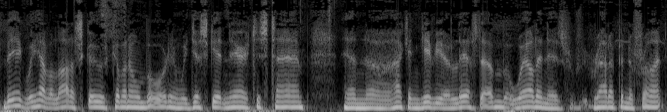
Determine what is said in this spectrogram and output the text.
big. We have a lot of schools coming on board, and we're just getting there at this time. And uh, I can give you a list of them, but welding is right up in the front.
